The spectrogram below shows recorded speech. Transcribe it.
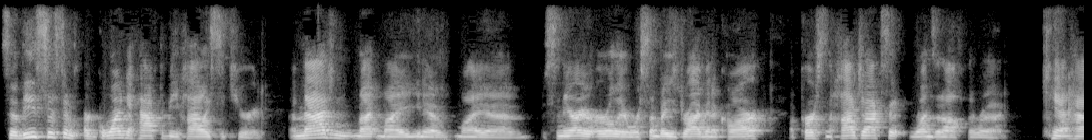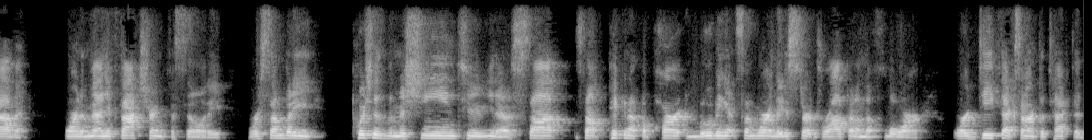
So these systems are going to have to be highly secured. Imagine my, my you know, my uh, scenario earlier where somebody's driving a car, a person hijacks it, runs it off the road can't have it. Or in a manufacturing facility where somebody pushes the machine to, you know, stop stop picking up a part and moving it somewhere and they just start dropping on the floor or defects aren't detected.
